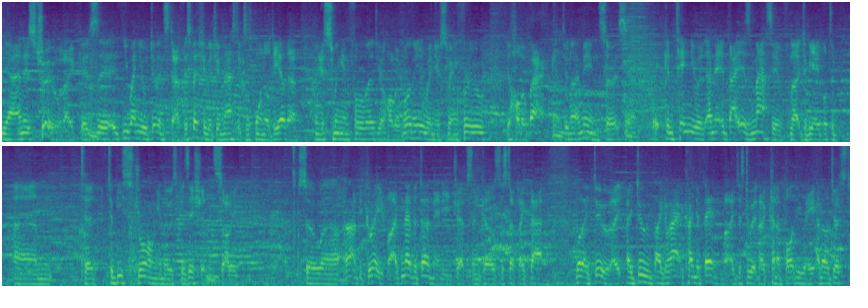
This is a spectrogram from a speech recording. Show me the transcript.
Yeah, and it's true. Like it's uh, you, when you're doing stuff, especially with gymnastics, it's one or the other. When you're swinging forward, you're hollow body. When you're swinging through, you're hollow back. Do you know what I mean? So it's it continuous, and it, that is massive. Like to be able to um, to to be strong in those positions. Sorry. So uh, that'd be great, but I've never done any Jefferson curls or stuff like that. What I do, I, I do like that kind of bend, but I just do it like kind of body weight, and I'll just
